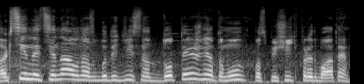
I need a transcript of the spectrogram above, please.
Акційна ціна у нас буде дійсно до тижня, тому поспішіть придбати.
